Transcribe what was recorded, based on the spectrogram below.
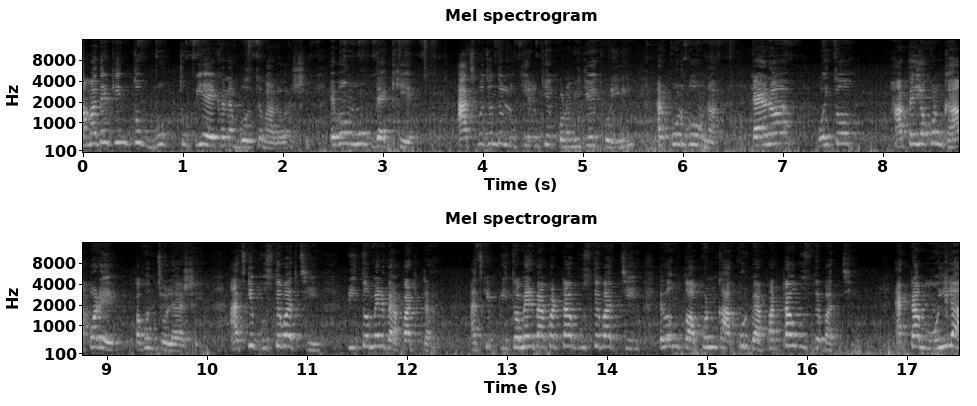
আমাদের কিন্তু বুক তুপিয়ে এখানে বলতে ভালোবাসি এবং মুখ দেখিয়ে। আজ পর্যন্ত লুকিয়ে লুকিয়ে কোনো ভিডিওই করিনি, আর করবও না। কেননা, ওই তো হাতে যখন ঘা পড়ে, তখন চলে আসে। আজকে বুঝতে পারছি প্রীতমের ব্যাপারটা। আজকে প্রীতমের ব্যাপারটাও বুঝতে পারছি এবং তপন কাকুর ব্যাপারটাও বুঝতে পারছি। একটা মহিলা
